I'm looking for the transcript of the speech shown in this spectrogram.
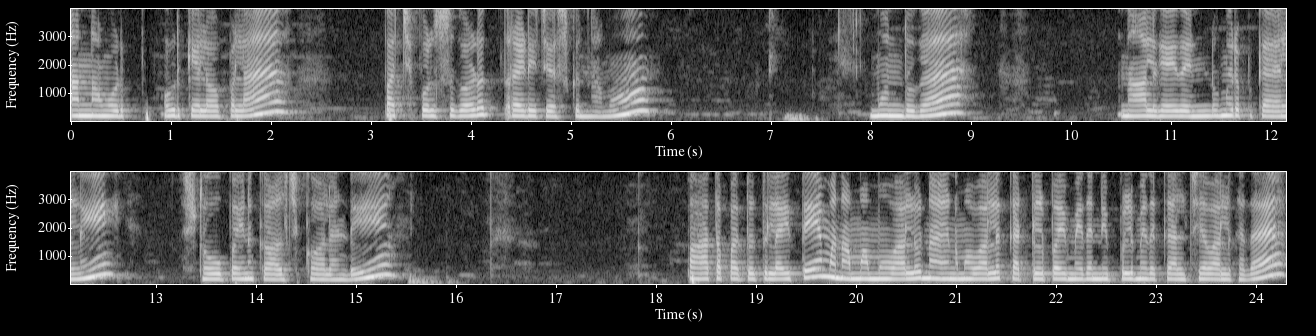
అన్నం ఉడి ఉడికే లోపల పచ్చి పులుసు కూడా రెడీ చేసుకున్నాము. ముందుగా నాలుగైదు ఎండుమిరపకాయలని స్టవ్ పైన కాల్చుకోవాలండి. పాత పద్ధతులు అయితే మన అమ్మమ్మ వాళ్ళు నాయనమ్మ వాళ్ళు కట్టెల పొయ్యి మీద నిప్పుల మీద కాల్చేవాళ్ళు కదా.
